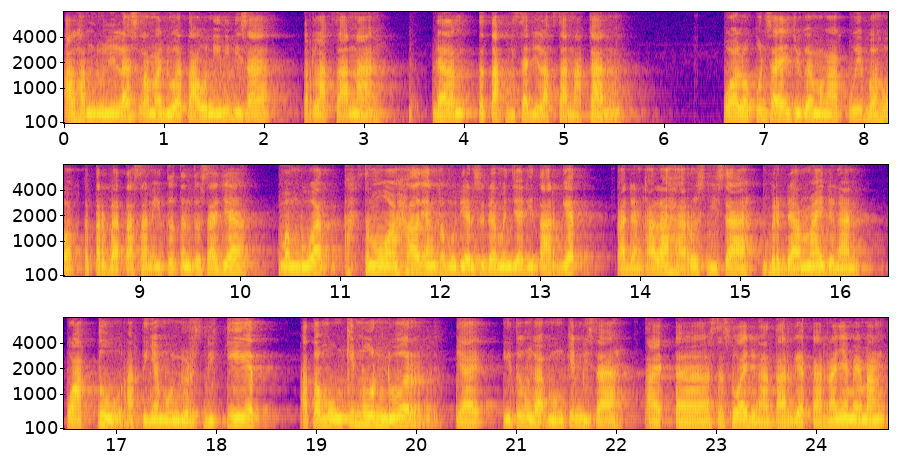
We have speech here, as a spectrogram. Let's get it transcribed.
alhamdulillah selama dua tahun ini bisa terlaksana. Dalam tetap bisa dilaksanakan. Walaupun saya juga mengakui bahwa keterbatasan itu tentu saja membuat semua hal yang kemudian sudah menjadi target kadangkala harus bisa berdamai dengan waktu, artinya mundur sedikit, atau mungkin mundur ya itu nggak mungkin bisa uh, sesuai dengan target karenanya memang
